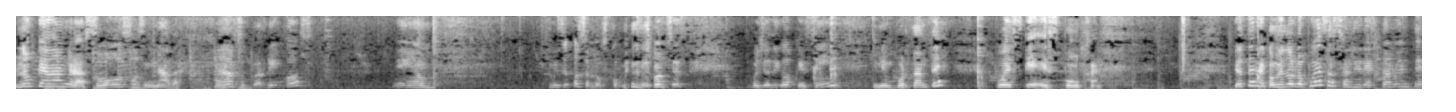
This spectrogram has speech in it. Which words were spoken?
No quedan grasosos ni nada, quedan súper ricos. Eh, mis hijos se los comen, entonces pues yo digo que sí. Y lo importante, pues que esponjan. Yo te recomiendo, lo puedes hacer directamente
